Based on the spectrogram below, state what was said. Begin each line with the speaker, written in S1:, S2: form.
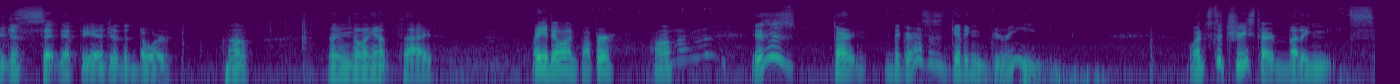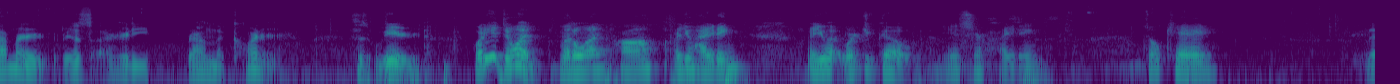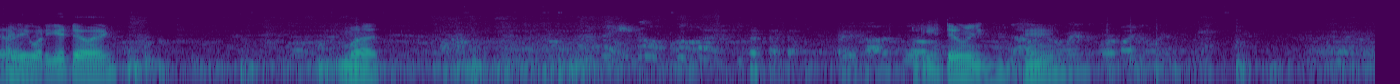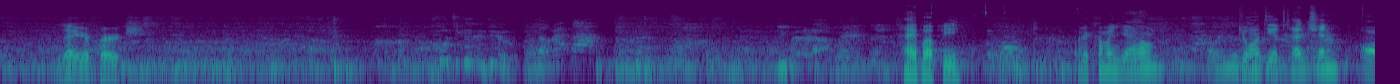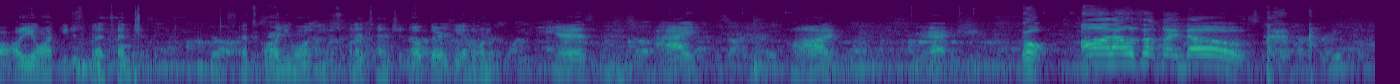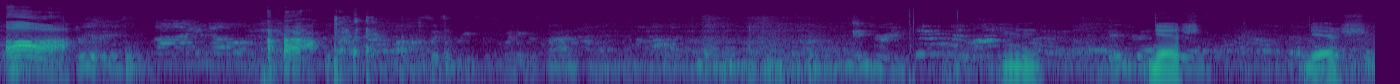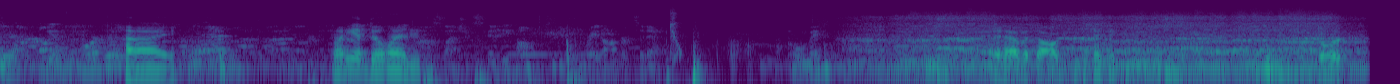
S1: You're just sitting at the edge of the door, huh? And going outside. What are you doing, pupper? Huh? This is starting. The grass is getting green. Once the trees start budding, summer is already around the corner. This is weird. What are you doing, little one? Huh? Are you hiding? Are you? Where'd you go? Yes, you're hiding. It's okay. Lily, what are you doing? What? What are you doing? Hmm? Is that your perch?
S2: What you gonna do?
S3: Don't mess up.
S2: You better not win.
S1: Hi, puppy. Are you coming down? Do you want the attention? Oh, you want? You just want attention. That's all you want. You just want attention. Nope, there's the other one. Yes. Hi. Hi. Yes. Oh. Oh, that was up my nose. Ah.
S2: Three of these. Six weeks is winning this time. Injury.
S1: Mm.
S2: Injury.
S1: Yes. Yes. Hi. What are you doing?
S4: Great offer today.
S2: Oh, maybe.
S1: I have a dog. Dork.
